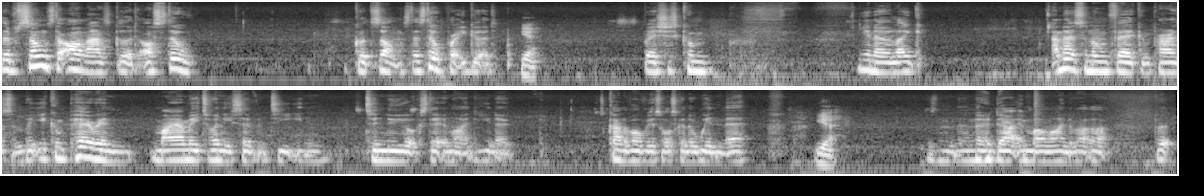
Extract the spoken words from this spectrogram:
The songs that aren't as good are still good songs. They're still pretty good. Yeah. But it's just come. You know, like. I know it's an unfair comparison, but you're comparing Miami 2017 to New York State of Mind. You know, it's kind of obvious what's going to win there. Yeah. There's no doubt in my mind about that. But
